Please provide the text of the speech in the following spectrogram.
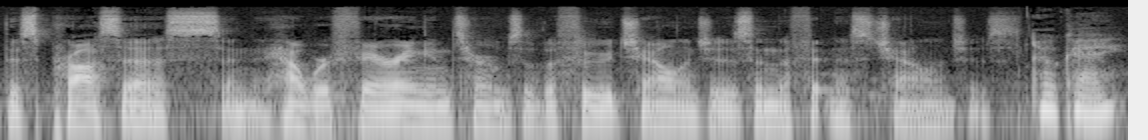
this process and how we're faring in terms of the food challenges and the fitness challenges. Okay.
